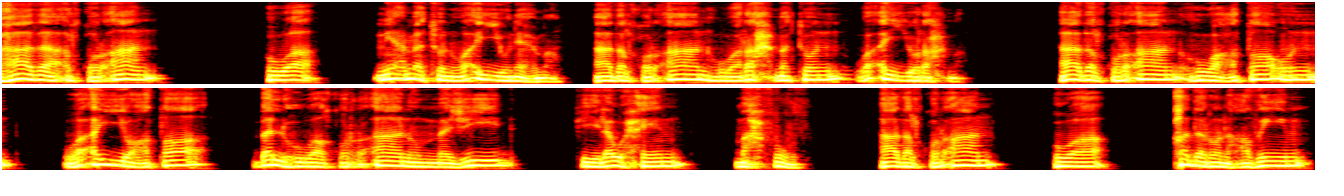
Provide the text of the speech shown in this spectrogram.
فهذا القرآن هو نعمة وأي نعمة. هذا القرآن هو رحمة وأي رحمة. هذا القرآن هو عطاء وأي عطاء بل هو قرآن مجيد في لوح محفوظ. هذا القرآن هو قدر عظيم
